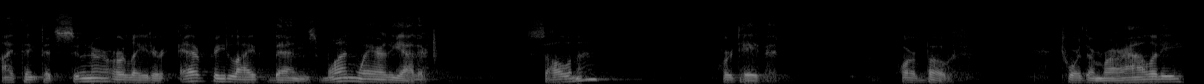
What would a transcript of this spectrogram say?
I think that sooner or later, every life bends one way or the other Solomon or David, or both toward the morality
